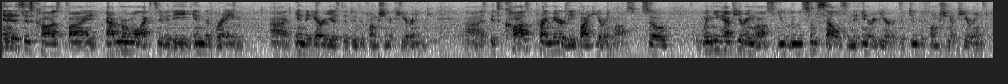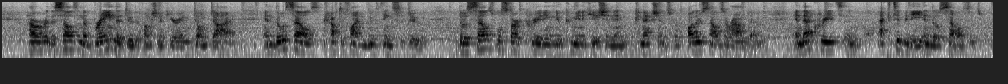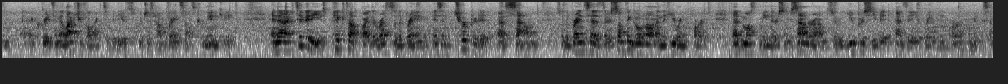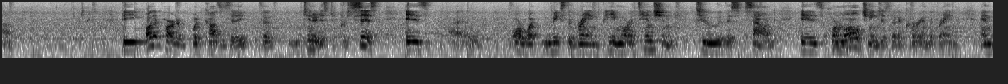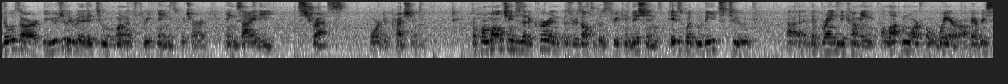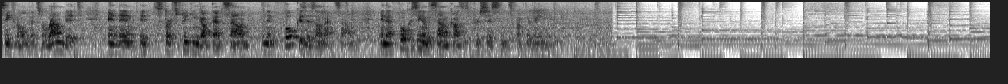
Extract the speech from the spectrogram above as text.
Tinnitus is caused by abnormal activity in the brain uh, in the areas that do the function of hearing. Uh, it's caused primarily by hearing loss. So when you have hearing loss, you lose some cells in the inner ear that do the function of hearing. However, the cells in the brain that do the function of hearing don't die. And those cells have to find new things to do. Those cells will start creating new communication and connections with other cells around them. And that creates an activity in those cells. It uh, creates an electrical activity, which is how brain cells communicate. And that activity is picked up by the rest of the brain, is interpreted as sound. So the brain says there's something going on in the hearing part. That must mean there's some sound around, so you perceive it as a ringing or a humming sound. The other part of what causes the tinnitus to persist is, uh, or what makes the brain pay more attention to this sound, is hormonal changes that occur in the brain. And those are usually related to one of three things, which are anxiety, stress, or depression. The hormonal changes that occur in, as a result of those three conditions is what leads to uh, the brain becoming a lot more aware of every signal that's around it and then it starts picking up that sound and then focuses on that sound and that focusing on the sound causes persistence of the ringing.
